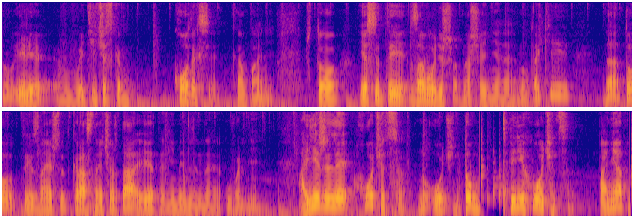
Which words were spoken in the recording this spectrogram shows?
ну, или в этическом кодексе компании, что если ты заводишь отношения, ну, такие, да, то ты знаешь, что это красная черта, и это немедленное увольнение. А ежели хочется, ну, очень, то перехочется, понятно?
